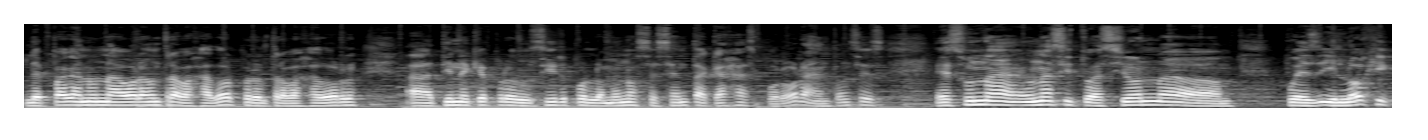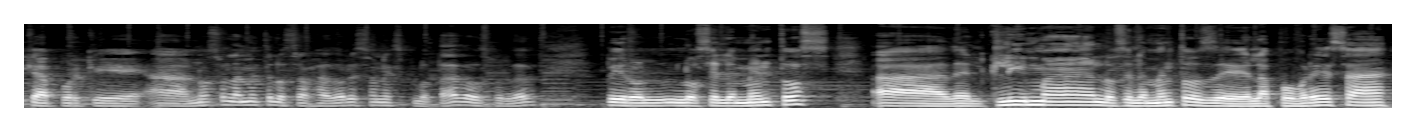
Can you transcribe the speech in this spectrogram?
le pagan una hora a un trabajador, pero el trabajador ah, tiene que producir por lo menos 60 cajas por hora. Entonces es una, una situación ah, pues ilógica porque ah, no solamente los trabajadores son explotados, ¿verdad? Pero los elementos ah, del clima, los elementos de la pobreza,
